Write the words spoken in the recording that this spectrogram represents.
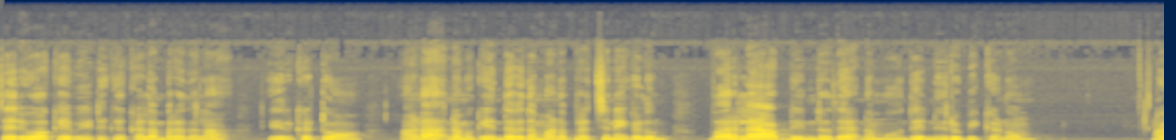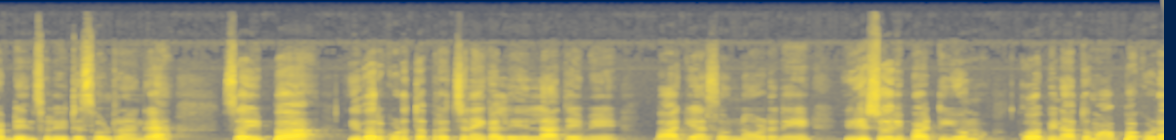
சரி ஓகே வீட்டுக்கு கிளம்புறதெல்லாம் இருக்கட்டும். ஆனால் நமக்கு எந்த விதமான பிரச்சனைகளும் வரலை அப்படின்றத நம்ம வந்து நிரூபிக்கணும் அப்படின்னு சொல்லிட்டு சொல்கிறாங்க ஸோ இப்போ இவர் கொடுத்த பிரச்சனைகள் எல்லாத்தையுமே பாக்யா சொன்ன உடனே ஈஸ்வரி பாட்டியும் கோபிநாத்தும் அப்போ கூட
